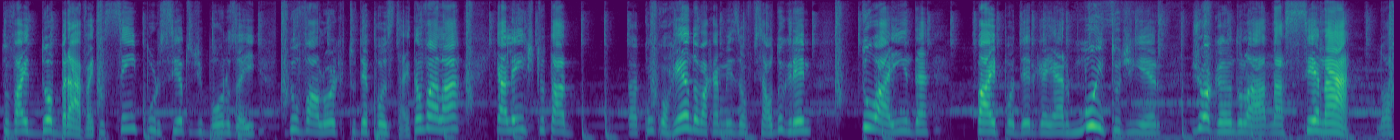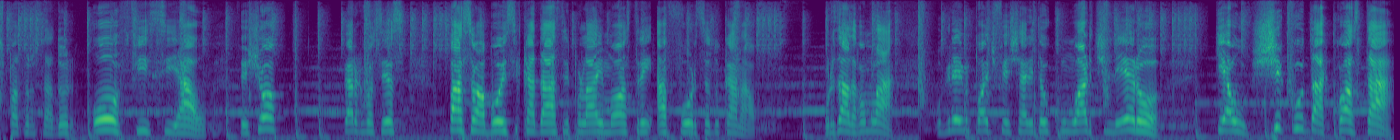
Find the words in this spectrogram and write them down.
tu vai dobrar, vai ter 100% de bônus aí do valor que tu depositar. Então vai lá, que além de tu estar tá, uh, concorrendo a uma camisa oficial do Grêmio, tu ainda vai poder ganhar muito dinheiro jogando lá na Cena, nosso patrocinador oficial. Fechou? Espero que vocês façam a boa e se cadastrem por lá e mostrem a força do canal. Cruzada, vamos lá. O Grêmio pode fechar então com o artilheiro, que é o Chico da Costa.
